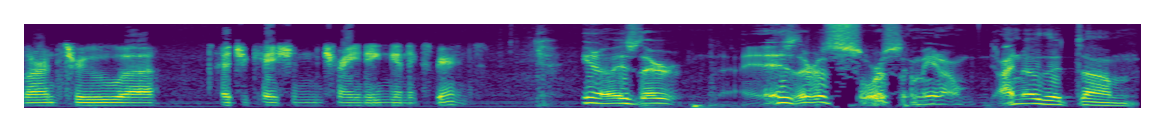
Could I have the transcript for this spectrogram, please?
learn through uh, education, training, and experience. You know, is there is there a source? I mean, I know that um,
